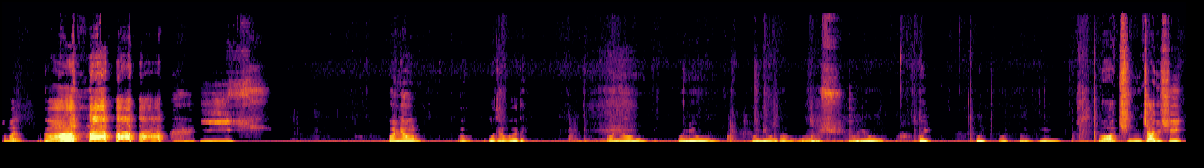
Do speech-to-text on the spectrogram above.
봐봐요. 야, 이, 안녕. 어, 어디로 보여야 돼? 안녕, 안녕, 어, 어이씨, 안녕, 어이, 어이, 어이, 어이. 와, 진짜 아저씨,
